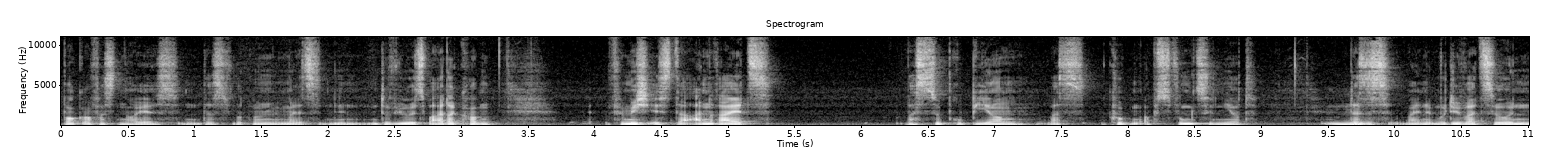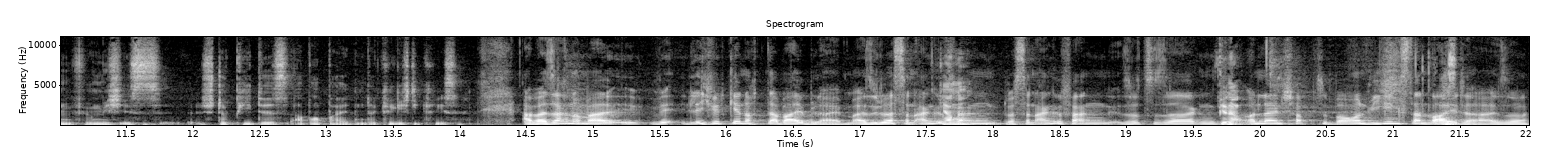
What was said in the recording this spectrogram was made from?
Bock auf was Neues. Und das wird man, wenn wir jetzt in dem Interview jetzt weiterkommen, für mich ist der Anreiz, was zu probieren, was gucken, ob es funktioniert. Mhm. Das ist meine Motivation. Für mich ist stupides Abarbeiten, da kriege ich die Krise. Aber sag nochmal, ich würde gerne noch dabei bleiben. Also du hast dann angefangen, du hast dann angefangen, sozusagen genau. einen Online-Shop zu bauen. Wie ging es dann also, weiter? Also, also,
